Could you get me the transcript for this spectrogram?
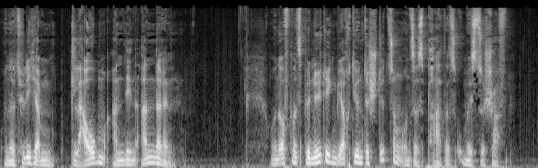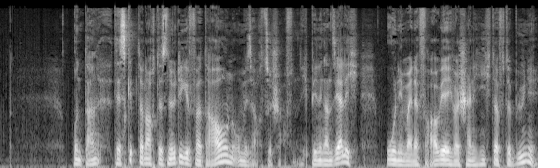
Und natürlich am Glauben an den anderen. Und oftmals benötigen wir auch die Unterstützung unseres Partners, um es zu schaffen. Und dann, das gibt dann auch das nötige Vertrauen, um es auch zu schaffen. Ich bin ganz ehrlich, ohne meine Frau wäre ich wahrscheinlich nicht auf der Bühne.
